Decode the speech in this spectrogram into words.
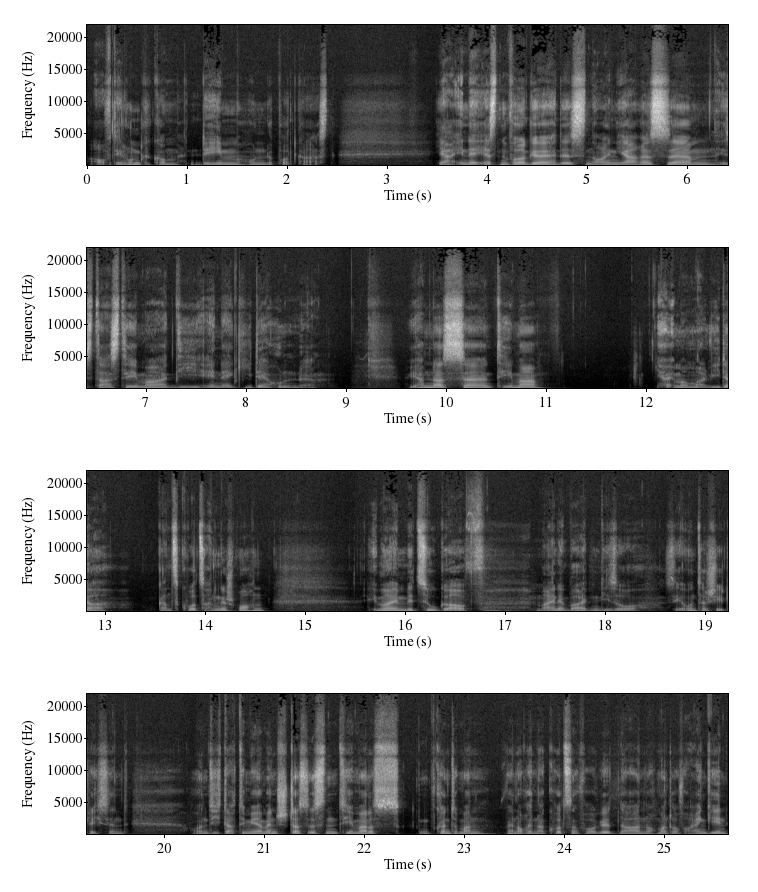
Auf den Hund gekommen, dem Hunde-Podcast. Ja, in der ersten Folge des neuen Jahres ähm, ist das Thema die Energie der Hunde. Wir haben das äh, Thema ja immer mal wieder ganz kurz angesprochen, immer in Bezug auf meine beiden, die so sehr unterschiedlich sind. Und ich dachte mir, Mensch, das ist ein Thema, das könnte man, wenn auch in einer kurzen Folge, da nochmal drauf eingehen.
